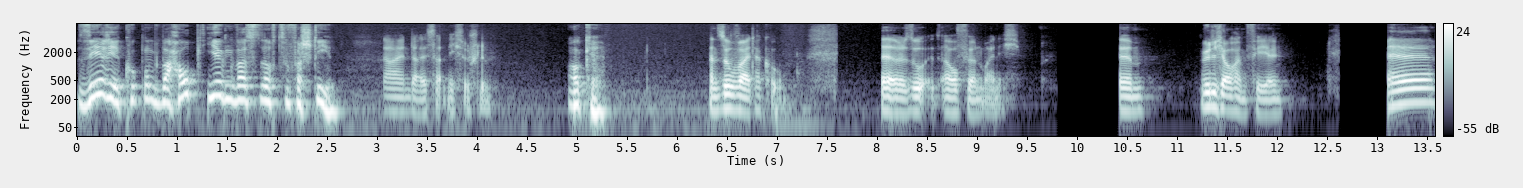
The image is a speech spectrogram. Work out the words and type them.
Serie gucken, um überhaupt irgendwas noch zu verstehen. Nein, da ist halt nicht so schlimm. Okay. Kann so weiter gucken. Äh, so aufhören, meine ich. Ähm, würde ich auch empfehlen. Äh,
